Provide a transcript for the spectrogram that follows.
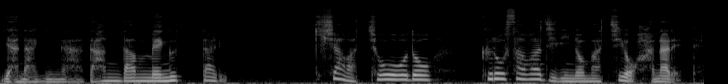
柳がだんだん巡ったり汽車はちょうど黒沢尻の町を離れて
